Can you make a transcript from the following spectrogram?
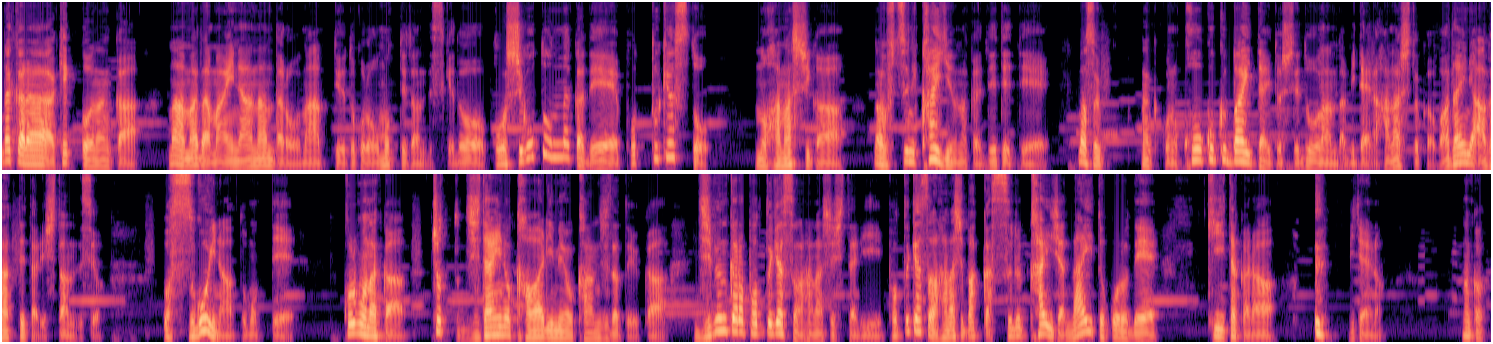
だから結構なんか、まあまだマイナーなんだろうなっていうところを思ってたんですけど、こう仕事の中で、ポッドキャストの話がなんか普通に会議の中で出てて、まあそれ、なんかこの広告媒体としてどうなんだみたいな話とか話題に上がってたりしたんですよ。わ、すごいなと思って、これもなんか、ちょっと時代の変わり目を感じたというか、自分からポッドキャストの話したり、ポッドキャストの話ばっかする回じゃないところで聞いたから、えみたいな。なんか、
